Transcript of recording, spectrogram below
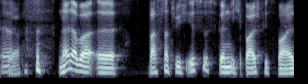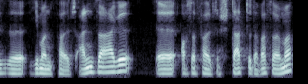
Ja. ja. Nein, aber äh, was natürlich ist, ist, wenn ich beispielsweise jemanden falsch ansage, äh, aus der falschen Stadt oder was auch immer,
